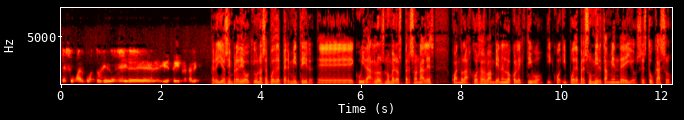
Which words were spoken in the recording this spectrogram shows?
de sumar puntos y de, y de, y de seguir en esa línea. Pero yo siempre digo que uno se puede permitir eh, cuidar los números personales cuando las cosas van bien en lo colectivo y, y puede presumir también de ellos. ¿Es tu caso?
